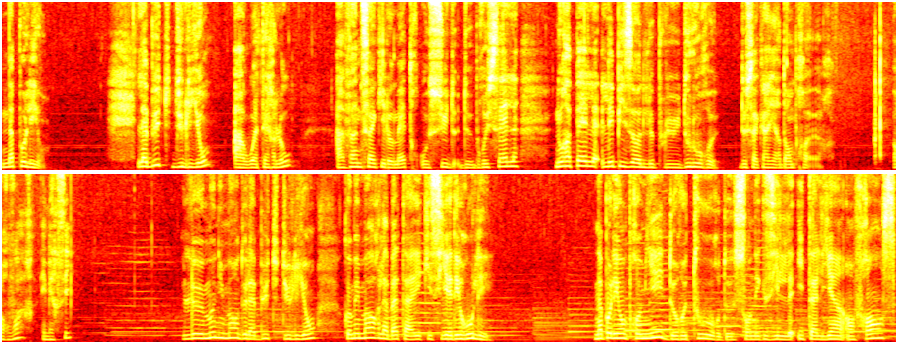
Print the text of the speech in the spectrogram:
Napoléon. La butte du Lion, à Waterloo, à 25 km au sud de Bruxelles, nous rappelle l'épisode le plus douloureux de sa carrière d'empereur. Au revoir et merci. Le monument de la butte du Lion commémore la bataille qui s'y est déroulée. Napoléon Ier, de retour de son exil italien en France,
